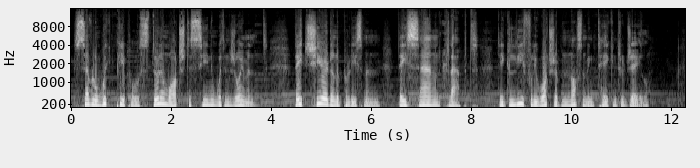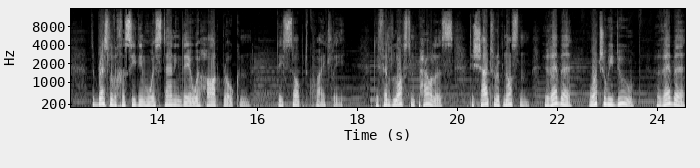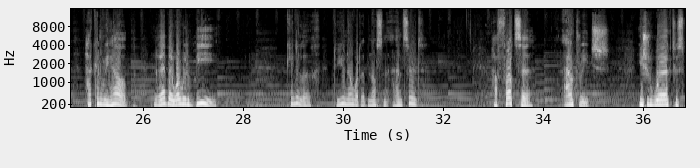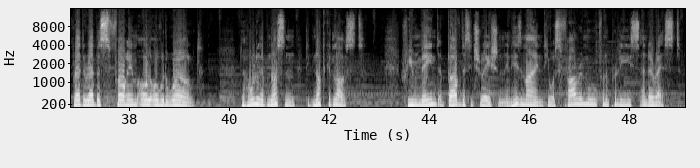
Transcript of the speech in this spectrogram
Several wicked people stood and watched the scene with enjoyment. They cheered on the policemen, they sang and clapped, they gleefully watched Reb Nosson being taken to jail. The Breslov Hasidim who were standing there were heartbroken. They sobbed quietly. They felt lost and powerless. They shouted to Reb Rebbe, what shall we do? Rebbe, how can we help? Rebbe, what will be? Kinderlich, do you know what Reb answered? Hafotze, outreach. You should work to spread the Rebbe's sforim all over the world. The holy Reb did not get lost. He remained above the situation. In his mind, he was far removed from the police and arrest.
